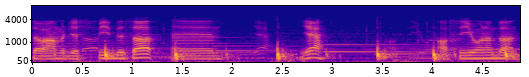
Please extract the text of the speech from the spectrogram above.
So I'm I'm gonna just speed this up and Yeah. I'll see you when I'm done.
